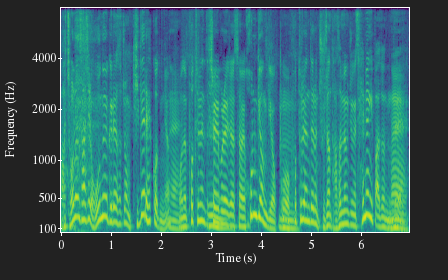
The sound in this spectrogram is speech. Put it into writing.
아 저는 사실 오늘 그래서 좀 기대를 했거든요. 네. 오늘 포틀랜드 트레일블레이저스의 홈 경기였고 음. 포틀랜드는 주전 다섯 명 중에 세 명이 빠졌는데 네.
